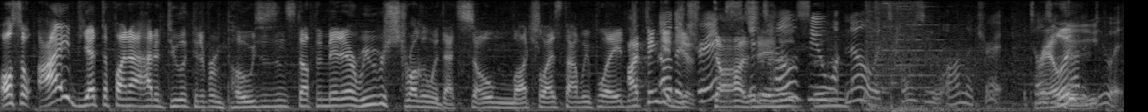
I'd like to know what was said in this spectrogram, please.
Also, I've yet to find out how to do like the different poses and stuff in midair. We were struggling with that so much last time we played. I think Oh, it the just tricks? does It it. tells you. No, it tells you on the trick. It tells Really? you how to do it.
